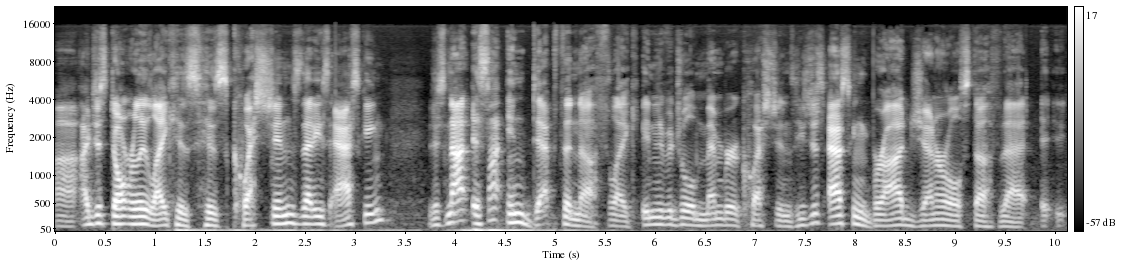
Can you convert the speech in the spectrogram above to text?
Uh, I just don't really like his his questions that he's asking. It's not it's not in depth enough, like individual member questions. He's just asking broad, general stuff that it,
